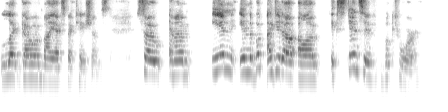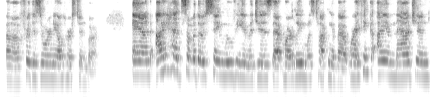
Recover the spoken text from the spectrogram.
let go of my expectations. So um, in in the book, I did a, a extensive book tour uh, for the Zora Neale Hurston book. And I had some of those same movie images that Marlene was talking about, where I think I imagined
